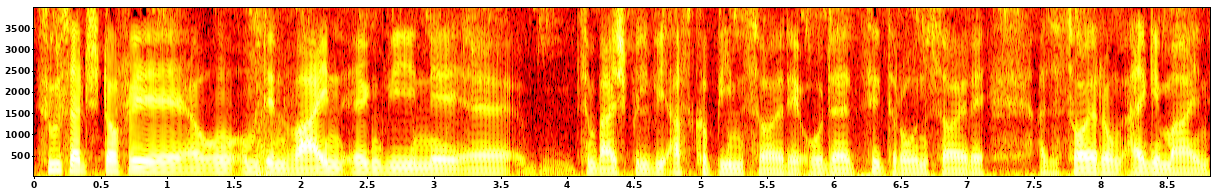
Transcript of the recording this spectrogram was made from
Zusatzstoffe, äh, um den Wein irgendwie eine, äh, zum Beispiel wie Ascorbinsäure oder Zitronensäure, also Säurung allgemein,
